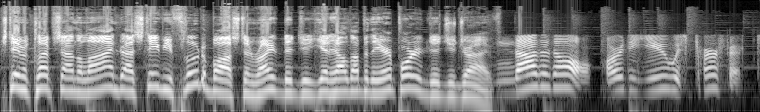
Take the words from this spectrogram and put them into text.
Stephen Clips on the line. Uh, Steve, you flew to Boston, right? Did you get held up at the airport or did you drive? Not at all. RDU was perfect.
